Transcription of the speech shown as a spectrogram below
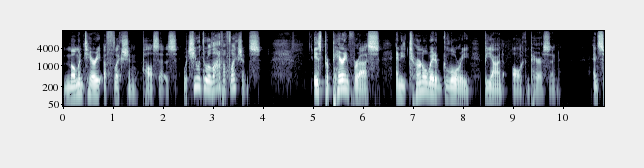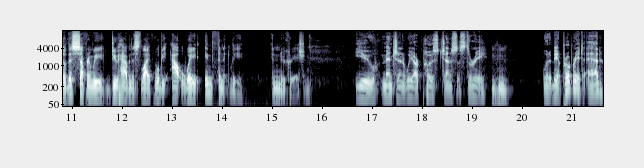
momentary affliction, Paul says, which he went through a lot of afflictions, is preparing for us an eternal weight of glory beyond all comparison. And so this suffering we do have in this life will be outweighed infinitely in new creation. You mentioned we are post Genesis 3. Mm-hmm. Would it be appropriate to add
